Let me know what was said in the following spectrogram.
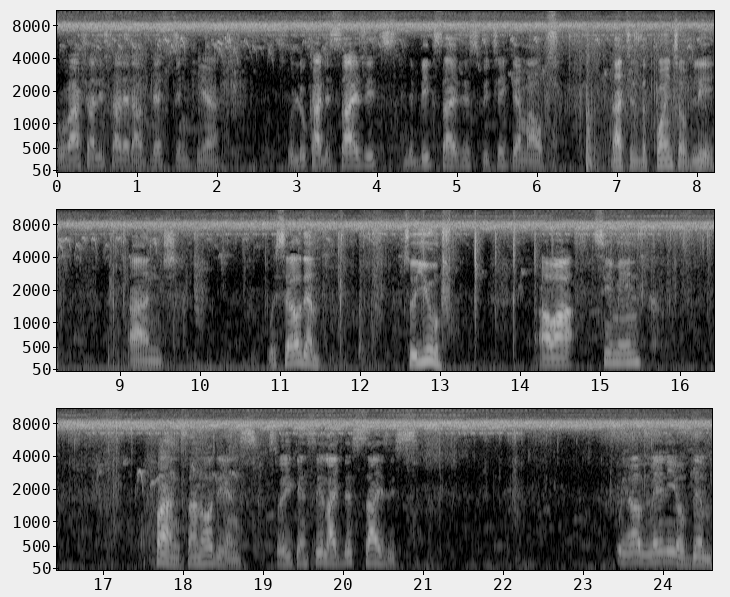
We've actually started harvesting here. We look at the sizes the big sizes we take them out that is the point of lay. And we sell them to you our teeming fans and audience. So you can see like this sizes. We have many of them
